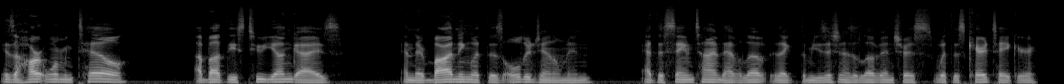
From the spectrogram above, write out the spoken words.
is a heartwarming tale about these two young guys and they're bonding with this older gentleman at the same time they have a love like the musician has a love interest with this caretaker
